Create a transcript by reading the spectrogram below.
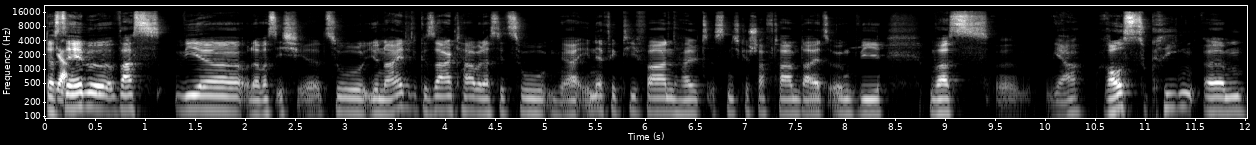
dasselbe, ja. was wir oder was ich äh, zu United gesagt habe, dass die zu ja, ineffektiv waren, halt es nicht geschafft haben, da jetzt irgendwie was äh, ja, rauszukriegen. Ähm,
